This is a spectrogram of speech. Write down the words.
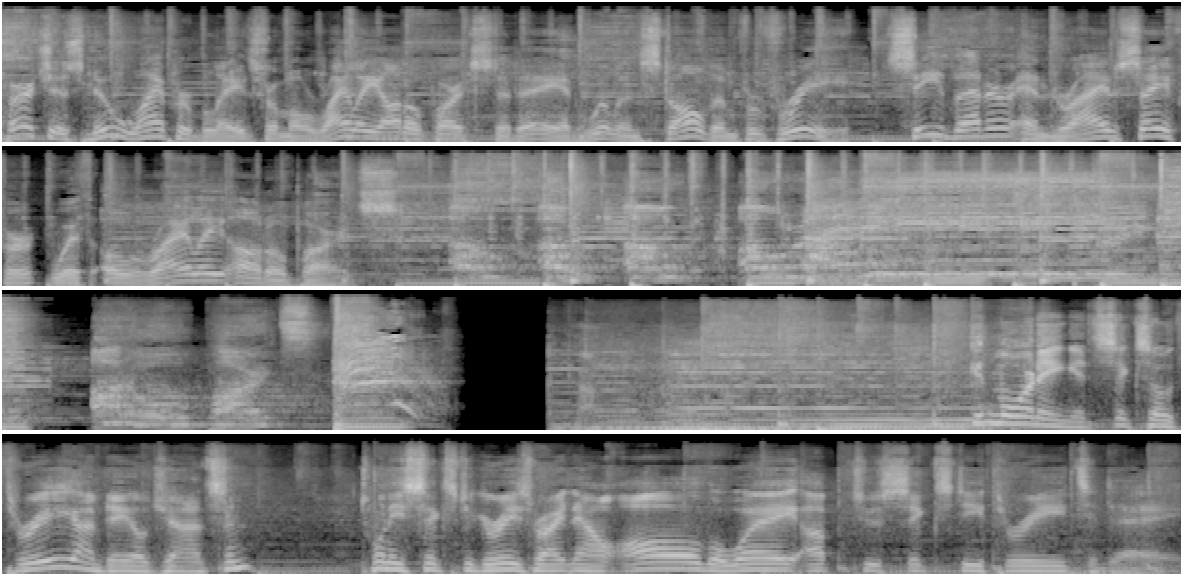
Purchase new wiper blades from O'Reilly Auto Parts today and we'll install them for free. See better and drive safer with O'Reilly Auto Parts. Oh, oh, oh, O'Reilly Auto Parts. Good morning. It's 6:03. I'm Dale Johnson. 26 degrees right now, all the way up to 63 today.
